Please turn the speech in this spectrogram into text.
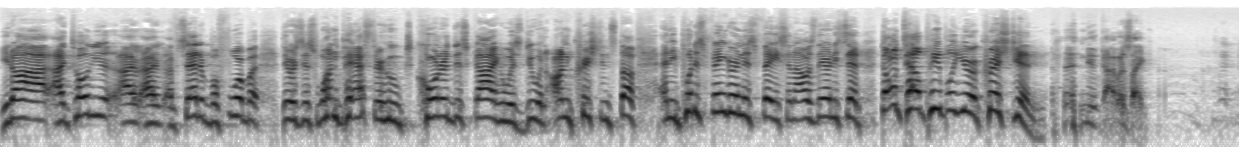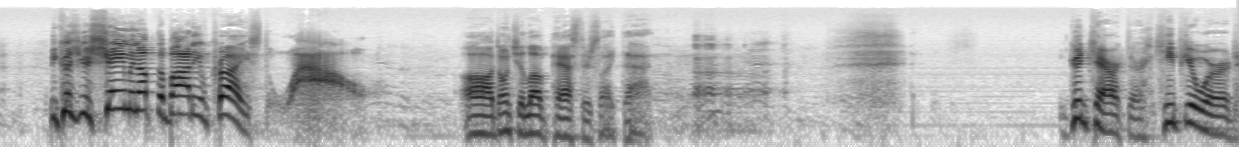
You know, I, I told you, I, have said it before, but there was this one pastor who cornered this guy who was doing unchristian stuff, and he put his finger in his face, and I was there, and he said, Don't tell people you're a Christian. And the guy was like, Because you're shaming up the body of Christ. Wow. Oh, don't you love pastors like that? Good character. Keep your word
